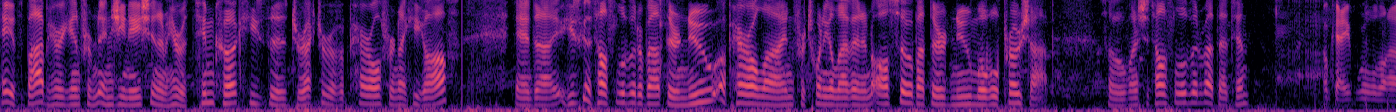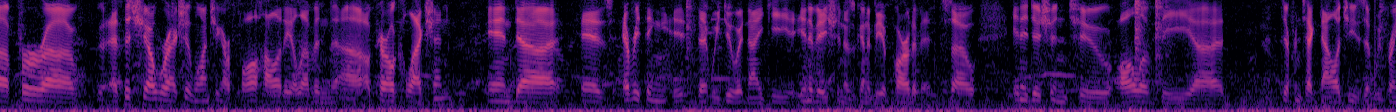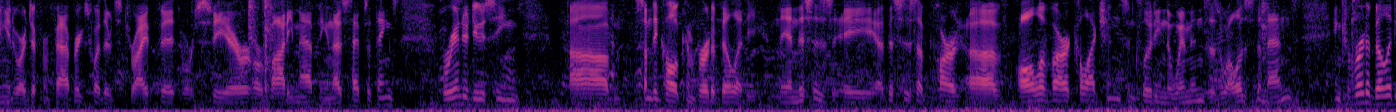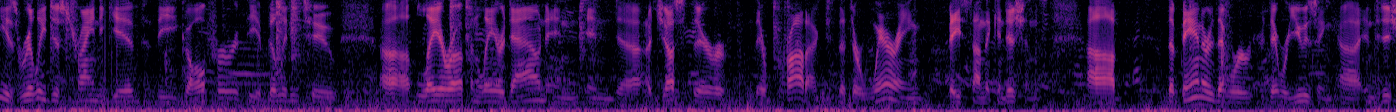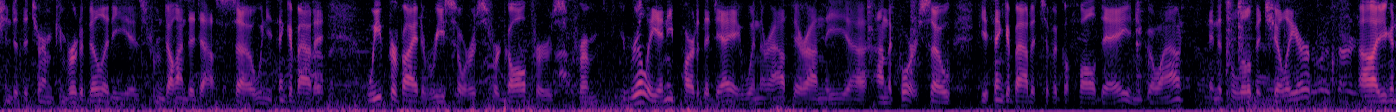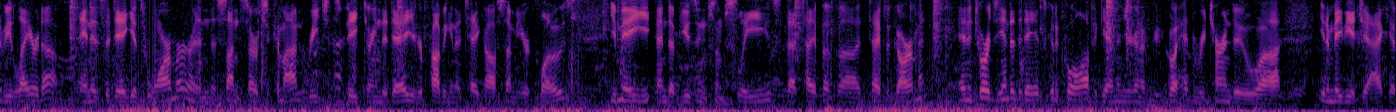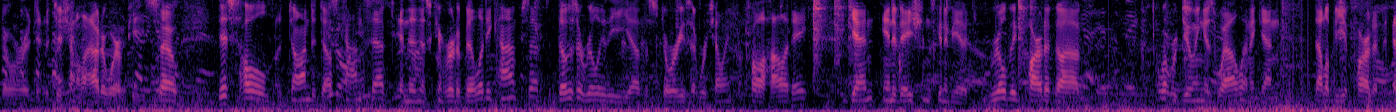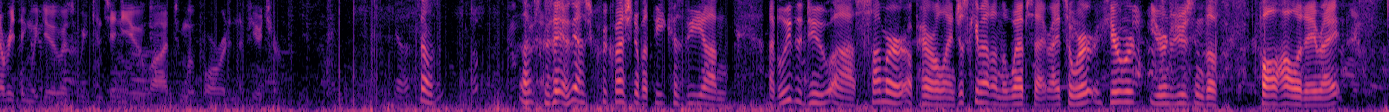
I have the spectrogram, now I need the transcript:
Hey, it's Bob here again from NG Nation. I'm here with Tim Cook. He's the director of apparel for Nike Golf. And uh, he's going to tell us a little bit about their new apparel line for 2011 and also about their new mobile pro shop. So, why don't you tell us a little bit about that, Tim? Okay, well, uh, for uh, at this show, we're actually launching our fall holiday 11 uh, apparel collection, and uh, as everything that we do at Nike, innovation is going to be a part of it. So, in addition to all of the different technologies that we bring into our different fabrics, whether it's Dri-FIT or sphere or body mapping and those types of things, we're introducing um, something called convertibility, and this is a uh, this is a part of all of our collections, including the women's as well as the men's. And convertibility is really just trying to give the golfer the ability to uh, layer up and layer down and, and uh, adjust their their product that they're wearing based on the conditions. The banner that we're that we're using, uh, in addition to the term convertibility, is from dawn to dusk. So when you think about it, we provide a resource for golfers from really any part of the day when they're out there on the uh, on the course. So if you think about a typical fall day and you go out and it's a little bit chillier, uh, you're going to be layered up. And as the day gets warmer and the sun starts to come out and reach its peak during the day, you're probably going to take off some of your clothes. You may end up using some sleeves, that type of uh, type of garment. And towards the end of the day, it's going to cool off again, and you're going to go ahead and return to uh, you know maybe a jacket or an additional outerwear piece. So this whole dawn to dusk concept and then this convertibility concept, those are really the uh, the stories that we're telling for fall holiday. Again, innovation is going to be a real big part of uh, what we're doing as well, and again, that'll be a part of everything we do as we continue uh, to move forward in the future. Yeah, that sounds. I was going to say, ask a quick question about the because the um, I believe the new uh, summer apparel line just came out on the website, right? So we're here. We're, you're introducing the fall holiday, right?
